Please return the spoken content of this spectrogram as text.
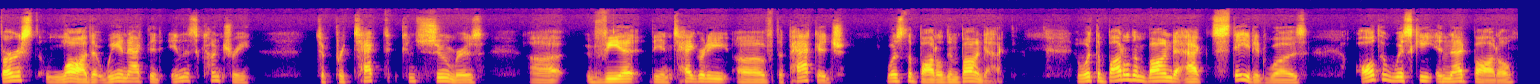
first law that we enacted in this country to protect consumers uh, via the integrity of the package was the Bottled in Bond Act. And what the Bottled in Bond Act stated was all the whiskey in that bottle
